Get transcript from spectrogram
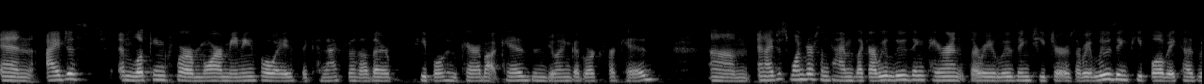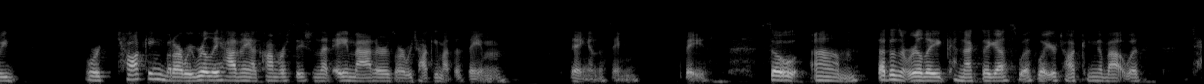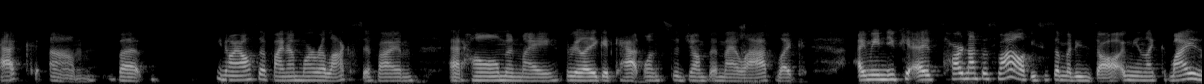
and I just am looking for more meaningful ways to connect with other people who care about kids and doing good work for kids. Um, and I just wonder sometimes, like, are we losing parents? Are we losing teachers? Are we losing people because we we're talking, but are we really having a conversation that a matters, or are we talking about the same thing in the same space? So um, that doesn't really connect, I guess, with what you're talking about with tech. Um, but you know, I also find I'm more relaxed if I'm at home and my three-legged cat wants to jump in my lap. Like I mean, you can, it's hard not to smile if you see somebody's dog. I mean, like my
